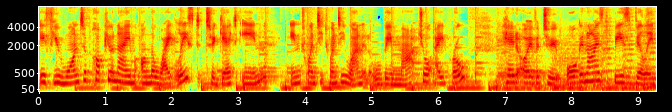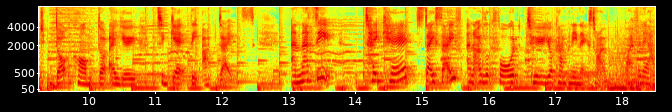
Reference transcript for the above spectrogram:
If you want to pop your name on the wait list to get in in 2021, it will be March or April. Head over to organizedbizvillage.com.au to get the updates. And that's it. Take care, stay safe, and I look forward to your company next time. Bye for now.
